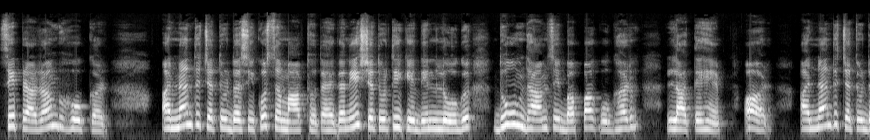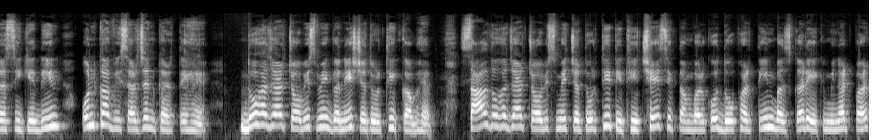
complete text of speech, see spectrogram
से प्रारंभ होकर अनंत चतुर्दशी को समाप्त होता है। गणेश चतुर्थी के दिन लोग धूमधाम से बप्पा को घर लाते हैं और अनंत चतुर्दशी के दिन उनका विसर्जन करते हैं। 2024 में गणेश चतुर्थी कब है? साल 2024 में चतुर्थी तिथि 6 सितंबर को दोपहर तीन बजकर एक मिनट पर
